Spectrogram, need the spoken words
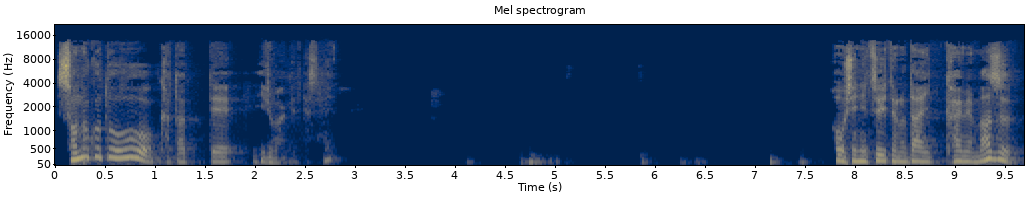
そのことを語っているわけですね。奉仕についての第一回目、まず、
